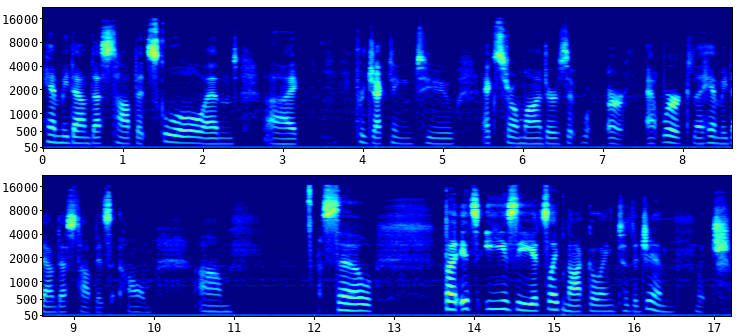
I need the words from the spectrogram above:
hand me down desktop at school and uh, projecting to external monitors at, or at work. The hand me down desktop is at home. Um, so, but it's easy. It's like not going to the gym, which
